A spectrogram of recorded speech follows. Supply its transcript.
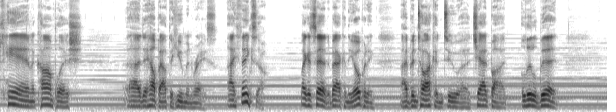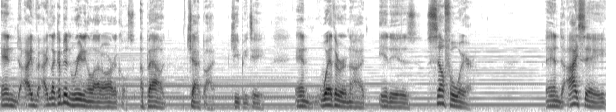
can accomplish uh, to help out the human race. I think so. Like I said back in the opening, I've been talking to a chatbot a little bit, and I've I, like I've been reading a lot of articles about chatbot GPT and whether or not it is self-aware. And I say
